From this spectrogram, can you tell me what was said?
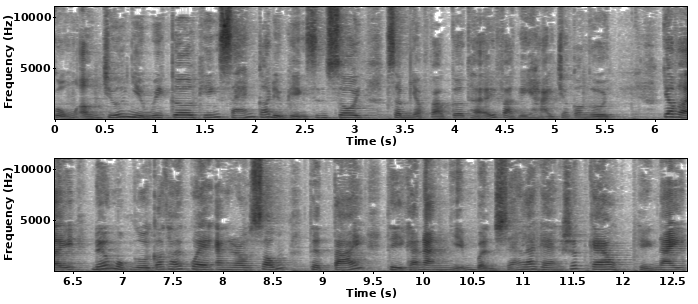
cũng ẩn chứa nhiều nguy cơ khiến sáng có điều kiện sinh sôi, xâm nhập vào cơ thể và gây hại cho con người. Do vậy, nếu một người có thói quen ăn rau sống, thịt tái thì khả năng nhiễm bệnh sáng lá gan rất cao. Hiện nay,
